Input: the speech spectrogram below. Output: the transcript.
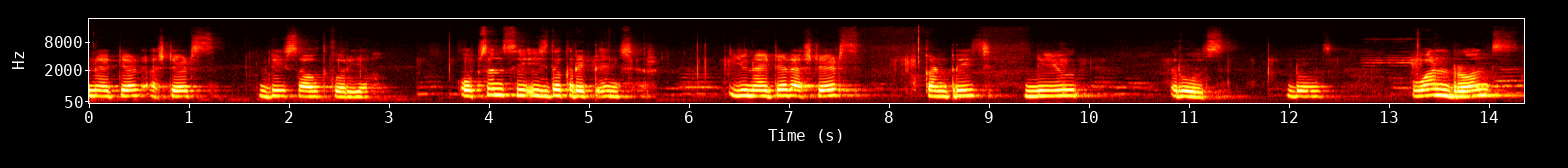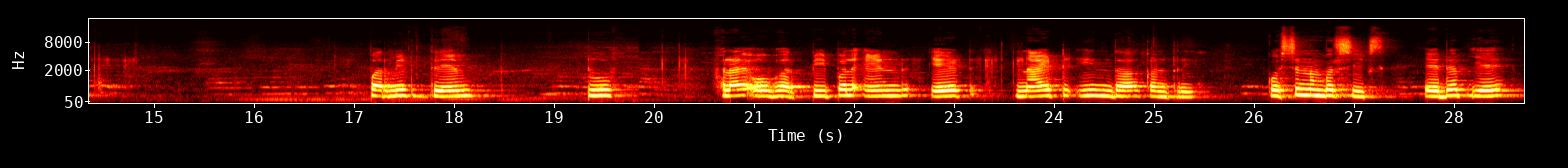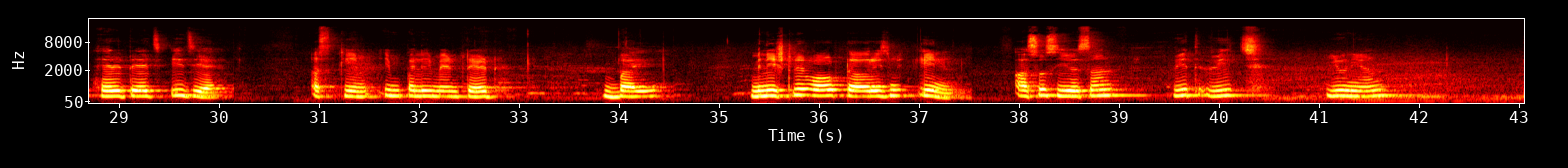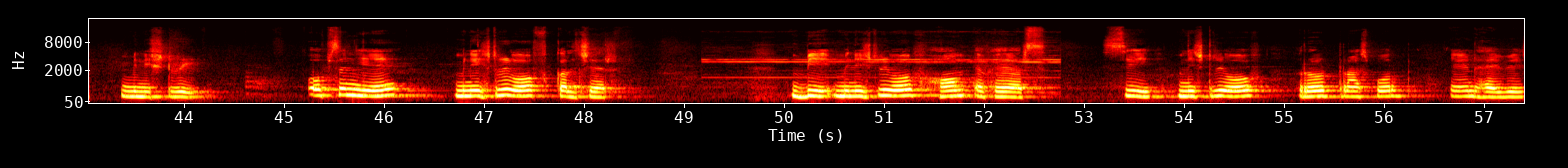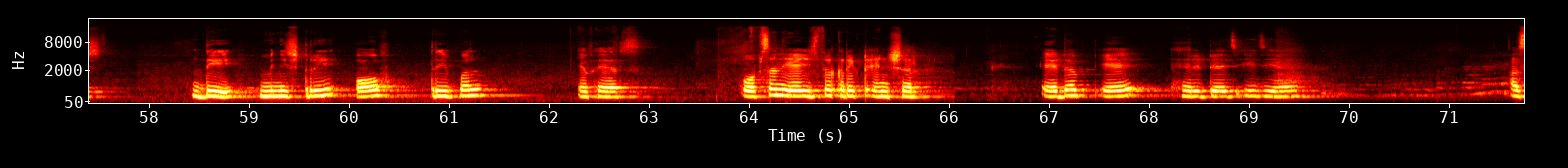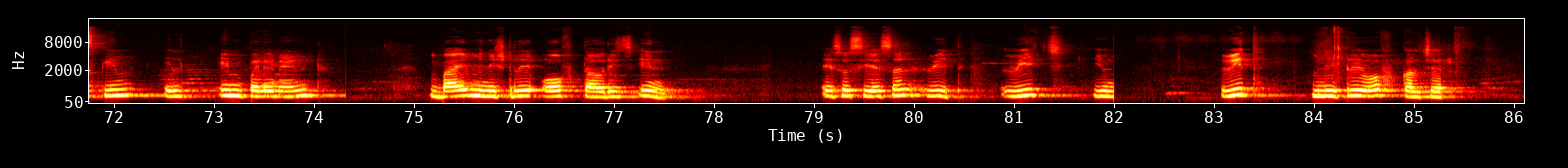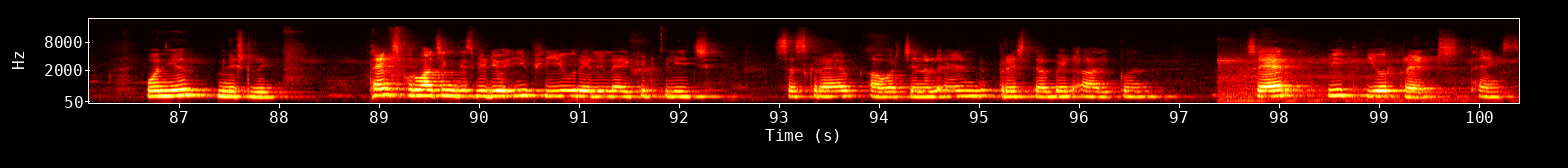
United States D South Korea Option C is the correct answer. United States countries new rules. Drones. One, drones permit them to fly over people and at night in the country. Question number 6. Adapt a heritage is a scheme implemented by Ministry of Tourism in association with which union ministry? Option A Ministry of Culture B Ministry of Home Affairs C Ministry of Road Transport and Highways D Ministry of Triple Affairs Option A is the correct answer. Adopt a Heritage is a scheme implemented by Ministry of Tourism in association with which with Ministry of Culture, Union Ministry. Thanks for watching this video. If you really like it, please subscribe our channel and press the bell icon share with your friends thanks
